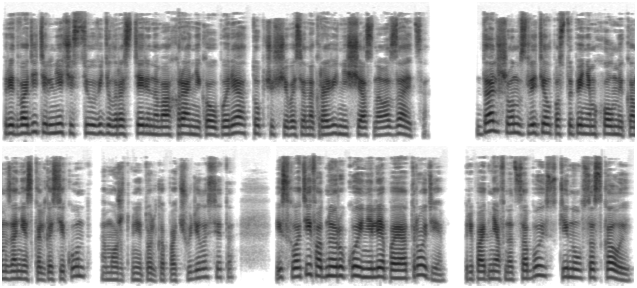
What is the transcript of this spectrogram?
предводитель нечисти увидел растерянного охранника-упыря, топчущегося на крови несчастного зайца. Дальше он взлетел по ступеням холмиком за несколько секунд, а может, мне только почудилось это, и, схватив одной рукой нелепое отродье, приподняв над собой, скинул со скалы,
